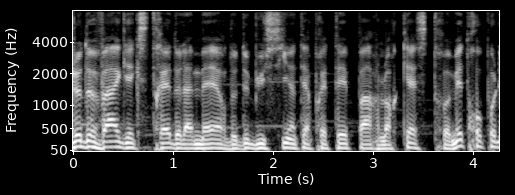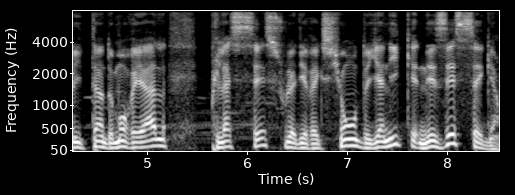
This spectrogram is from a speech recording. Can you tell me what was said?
Jeu de vagues extrait de la mer de Debussy interprété par l'Orchestre métropolitain de Montréal, placé sous la direction de Yannick Nézé-Séguin.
